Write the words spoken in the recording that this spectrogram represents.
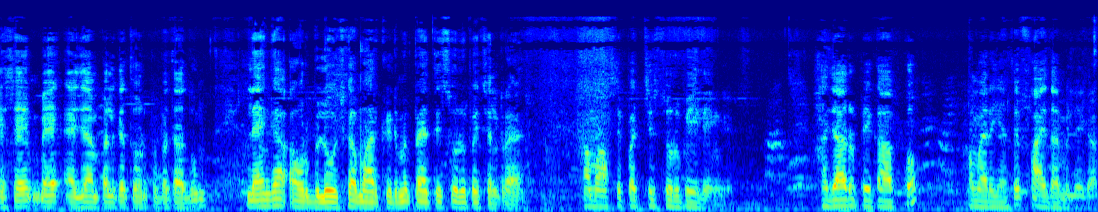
जैसे मैं एग्ज़ाम्पल के तौर पर बता दूँ, लहंगा और ब्लाउज का मार्केट में पैंतीस सौ रुपये चल रहा है। हम आपसे पच्चीस सौ रुपये ही लेंगे। हज़ार रुपये का आपको हमारे यहाँ से फ़ायदा मिलेगा।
